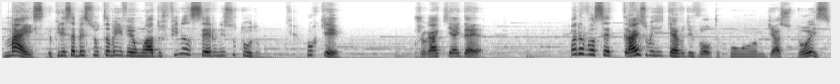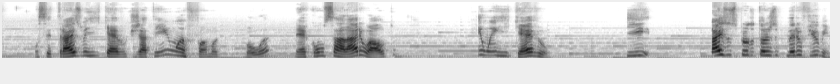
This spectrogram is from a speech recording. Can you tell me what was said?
Mas eu queria saber se tu também vê um lado financeiro nisso tudo. Por quê? Vou jogar aqui a ideia. Quando você traz o Henry Cavill de volta com o Homem de Aço 2, você traz o Henry Cavill que já tem uma fama boa, né, com um salário alto, e um Henry Cavill que traz os produtores do primeiro filme.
